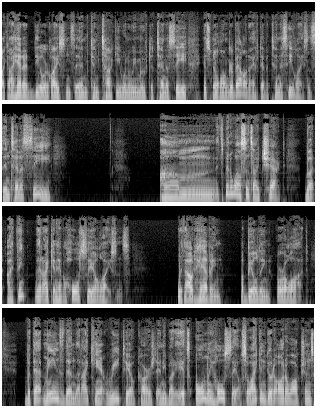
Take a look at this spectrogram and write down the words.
Like I had a dealer license in Kentucky when we moved to Tennessee. It's no longer valid. I have to have a Tennessee license. In Tennessee, um, it's been a while since I checked, but I think that I can have a wholesale license without having a building or a lot. But that means then that I can't retail cars to anybody. It's only wholesale. So I can go to auto auctions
